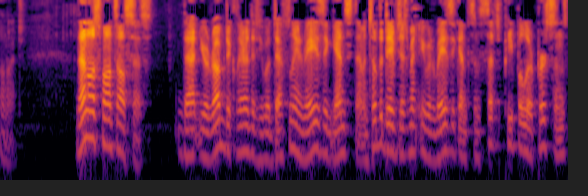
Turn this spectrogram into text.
Alright. Then Allah subhanahu says that your Rabb declared that He will definitely raise against them, until the day of judgment, He will raise against them such people or persons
